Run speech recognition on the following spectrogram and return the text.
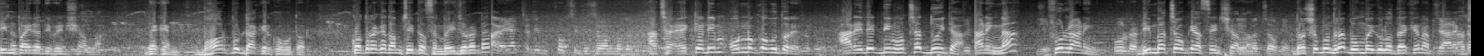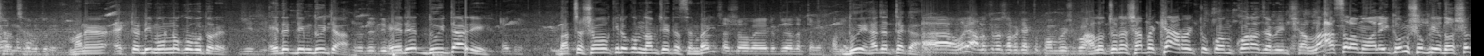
ডিম পায়রা দিবে ইনশাল্লাহ দেখেন ভরপুর ডাকের কবুতর। কত টাকা দাম চাইতেছেন ভাই জোড়াটা? ভাই একটা ডিম প্রক্সি দিচ্ছে অন্য জন আচ্ছা একটা ডিম অন্য কবুতরের। আর এদের ডিম হচ্ছে দুইটা। রানিং না? ফুল রানিং ডিম বাচ্চা ওকে আছে ইনশাল্লাহ দর্শক বন্ধুরা বোম্বাই গুলো দেখেন আচ্ছা অন্য আচ্ছা। কবুতরের। মানে একটা ডিম অন্য কবুতরের। জি, জি। এদের ডিম দুইটা। এদের দুইটারই। বাচ্চা সহ কীরকম দাম চাইতেছেন ভাই? দুই হাজার টাকা। আলোচনা সাপেক্ষে আরও একটু কম করা যাবে ইনশাল্লাহ আসসালামু আলাইকুম সুপ্রিয় দর্শক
